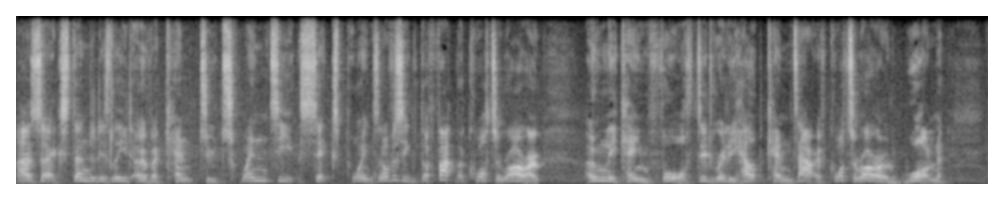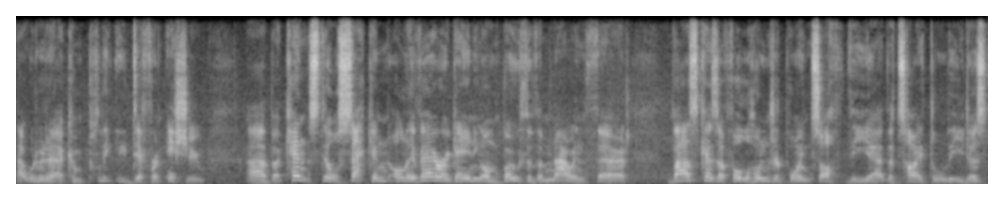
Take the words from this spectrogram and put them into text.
has uh, extended his lead over Kent to 26 points. And obviously the fact that Quartararo only came fourth did really help Kent out. If Quartararo had won, that would have been a completely different issue. Uh, but Kent still second, Oliveira gaining on both of them now in third. Vasquez a full 100 points off the uh, the title leaders,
